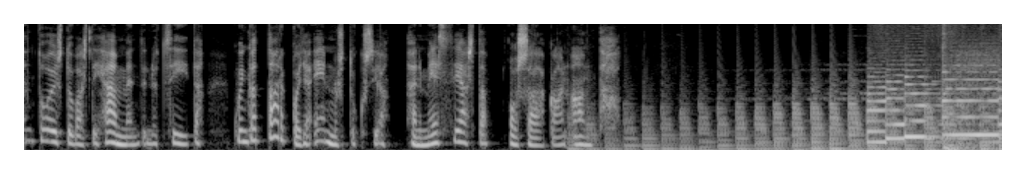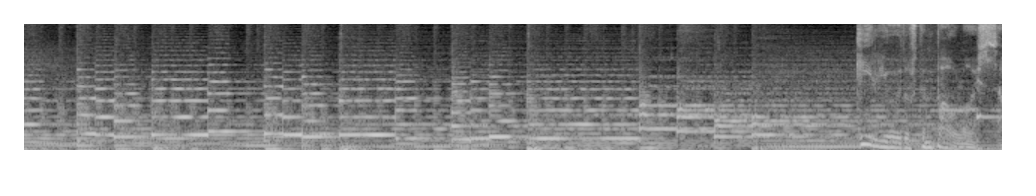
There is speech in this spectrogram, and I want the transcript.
olen toistuvasti hämmentynyt siitä, kuinka tarkkoja ennustuksia hän Messiasta osaakaan antaa. Kirjoitusten pauloissa.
